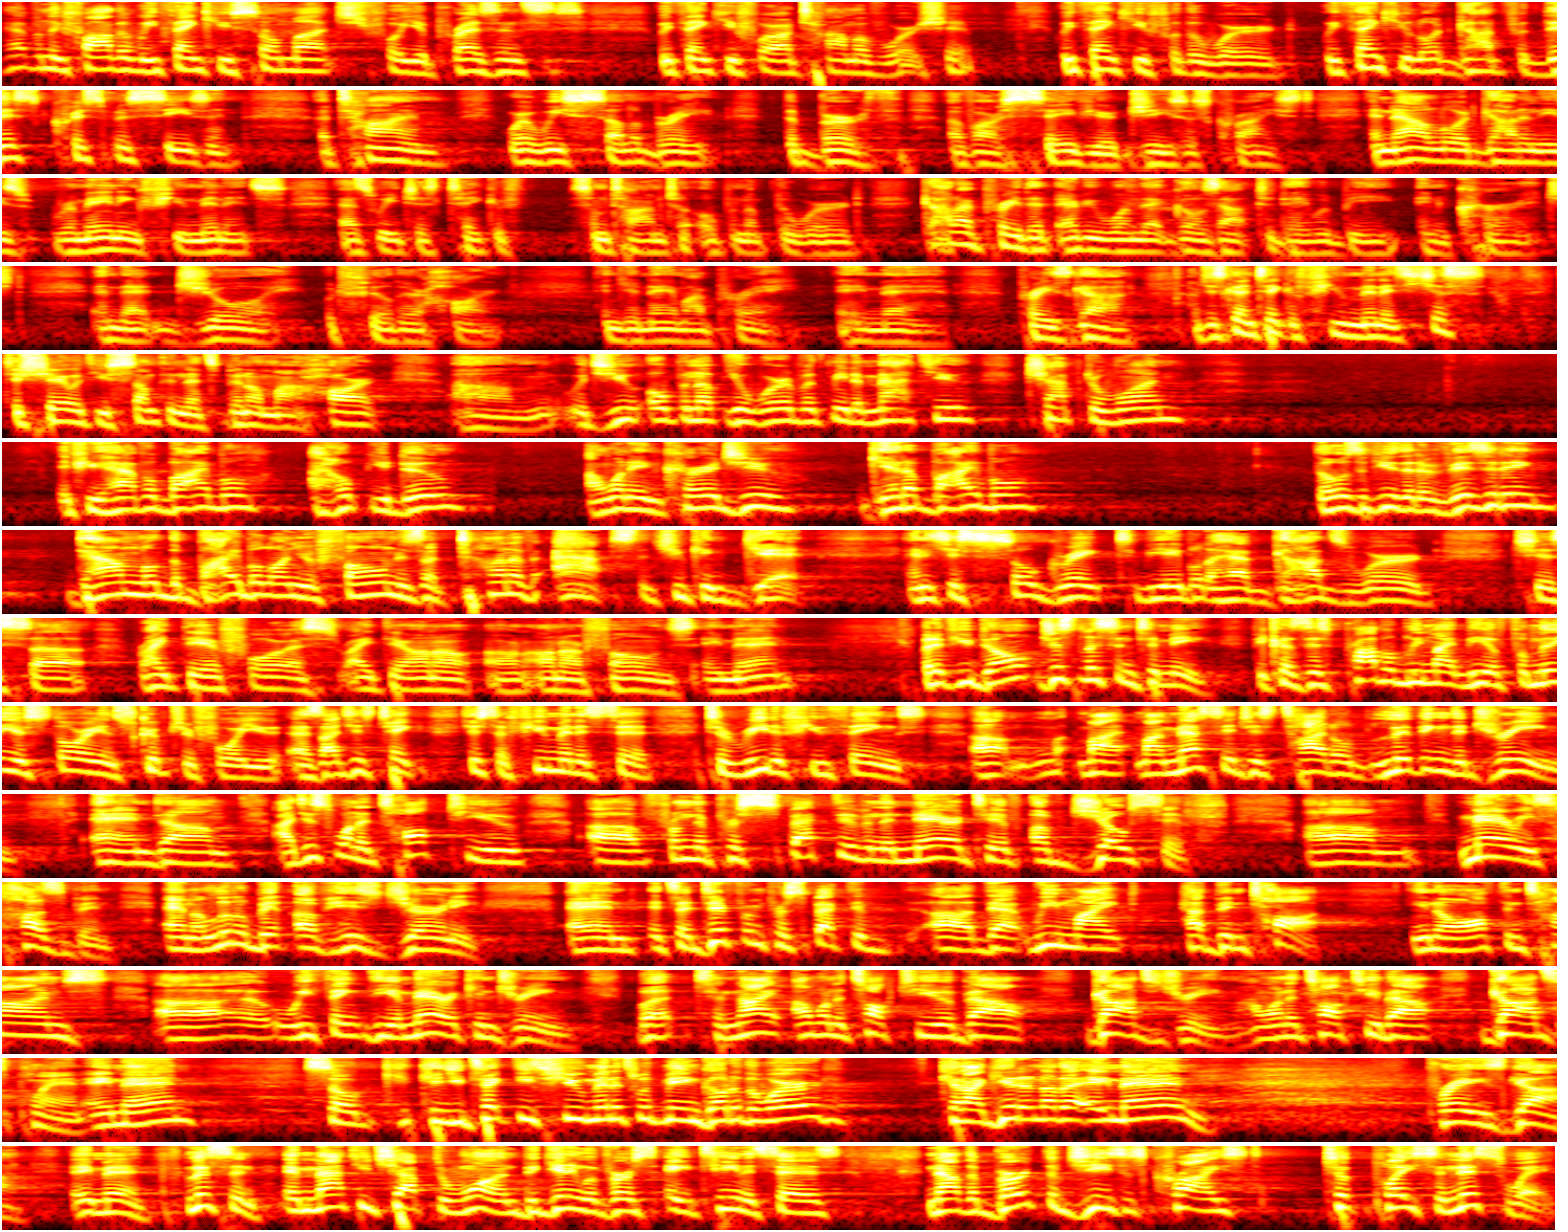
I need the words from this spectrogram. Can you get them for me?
Heavenly Father, we thank you so much for your presence. We thank you for our time of worship. We thank you for the word. We thank you, Lord God, for this Christmas season, a time where we celebrate the birth of our Savior, Jesus Christ. And now, Lord God, in these remaining few minutes, as we just take some time to open up the word, God, I pray that everyone that goes out today would be encouraged and that joy would fill their heart. In your name I pray. Amen. Praise God. I'm just going to take a few minutes just to share with you something that's been on my heart. Um, would you open up your word with me to Matthew chapter 1? If you have a Bible, I hope you do. I want to encourage you get a Bible. Those of you that are visiting, download the Bible on your phone. There's a ton of apps that you can get. And it's just so great to be able to have God's word just uh, right there for us, right there on our, on, on our phones. Amen. But if you don't, just listen to me because this probably might be a familiar story in scripture for you as I just take just a few minutes to, to read a few things. Um, my, my message is titled Living the Dream. And um, I just want to talk to you uh, from the perspective and the narrative of Joseph, um, Mary's husband, and a little bit of his journey. And it's a different perspective uh, that we might have been taught. You know, oftentimes uh, we think the American dream, but tonight I want to talk to you about God's dream. I want to talk to you about God's plan. Amen? So, c- can you take these few minutes with me and go to the word? Can I get another amen? amen? Praise God. Amen. Listen, in Matthew chapter 1, beginning with verse 18, it says, Now the birth of Jesus Christ took place in this way.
